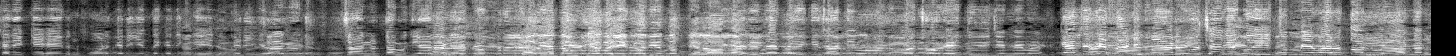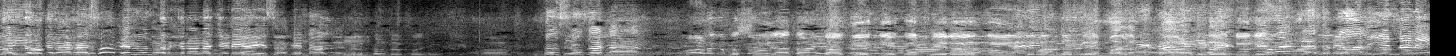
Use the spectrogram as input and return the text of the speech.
ਕਦੀ ਕਿਸੇ ਨੂੰ ਫੋਨ ਕਰੀ ਜਾਂਦੇ ਕਦੀ ਕਿਸੇ ਨੂੰ ਕਰੀ ਜਾਂਦੇ। ਸਾਨੂੰ ਧਮਕੀਆਂ ਨਹੀਂ ਦੇਖੋ ਕਿਰਾਇਆ ਕਾਹਦੀਆਂ ਧਮਕੀਆਂ ਭਾਜੀ ਕਾਹਦੀਆਂ ਧਮਕੀਆਂ ਲਾਉਣ ਲੱਗੇ। ਕਹਿੰਦੇ ਕਿ ਸਾਡੀ ਮਾਂ ਨੂੰ ਕੁਝ ਹੋ ਗਿਆ ਤੁਸੀਂ ਜ਼ਿੰਮੇਵਾਰ ਕਹਿੰਦੇ ਜੇ ਸਾਡੀ ਮਾਂ ਨੂੰ ਪੁੱਛੋਗੇ ਤੁਸੀਂ ਜ਼ਿੰਮੇਵਾਰ ਹੋ ਤੁਹਾਨੂੰ ਉਹਨਾਂ ਨੂੰ ਅੰਦਰ ਕਰਾਣਾ ਸਾਰੇ ਨੂੰ ਅੰਦਰ ਕਰਾਣਾ ਜਿਹੜੇ ਆਏ ਸਾਡੇ ਨਾਲ। ਬਿਲਕੁਲ ਬਿਲਕੁਲ ਦੱਸੋ ਸਾਡਾ ਹਾਲ। ਤਸਵੀਰਾਂ ਤੁਹਾਨੂੰ ਦੱਸ ਦਈਏ ਕਿ ਇੱਕ ਵਾਰ ਫਿਰ ਕਿ ਜਲੰਧਰ ਦੇ ਮਾਲਮ ਮਕਾਨ ਜਿਹੜੇ ਕਿ ਇਹਨਾਂ ਨੇ।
